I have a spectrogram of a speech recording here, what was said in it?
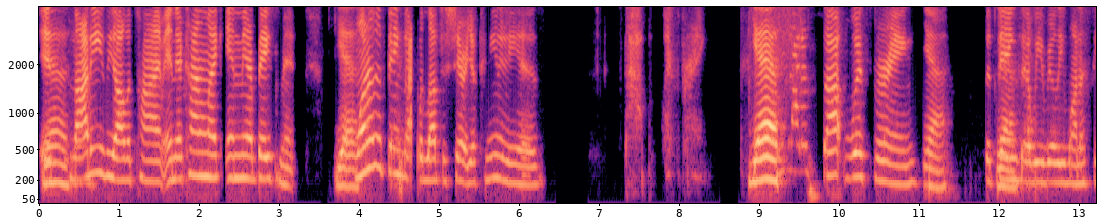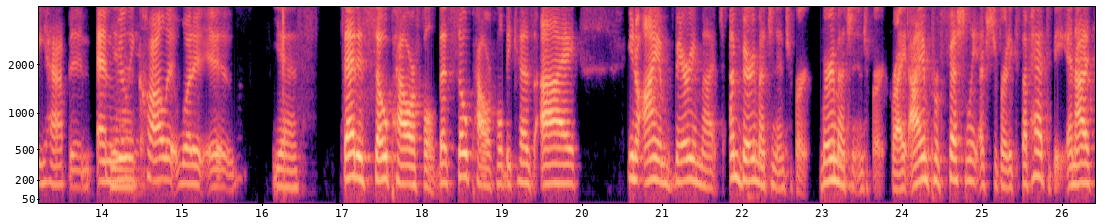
It's yes. not easy all the time. And they're kind of like in their basement. Yes. One of the things I would love to share with your community is stop whispering. Yes. Stop whispering. Yeah the things yeah. that we really want to see happen and yeah. really call it what it is. Yes. That is so powerful. That's so powerful because I, you know, I am very much, I'm very much an introvert, very much an introvert, right? I am professionally extroverted because I've had to be. And I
